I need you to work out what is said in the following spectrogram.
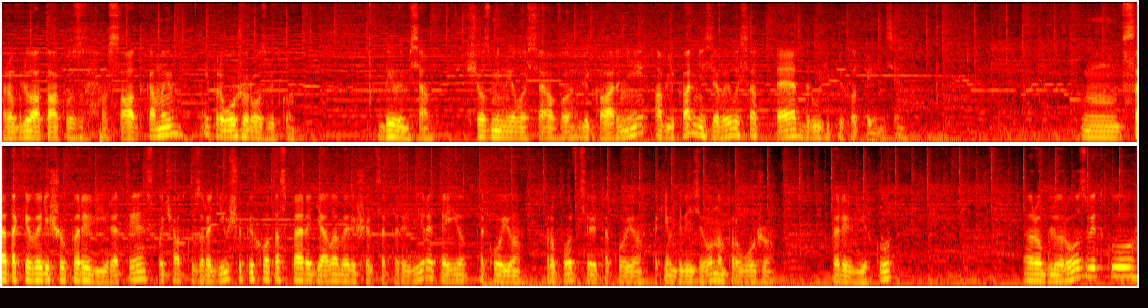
роблю атаку з осадками і проводжу розвідку. Дивимося, що змінилося в лікарні, а в лікарні з'явилися Т-другі піхотинці. Все-таки вирішив перевірити. Спочатку зрадів, що піхота спереді, але вирішив це перевірити. І от такою пропорцією, такою, таким дивізіоном проводжу перевірку. Роблю розвідку.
